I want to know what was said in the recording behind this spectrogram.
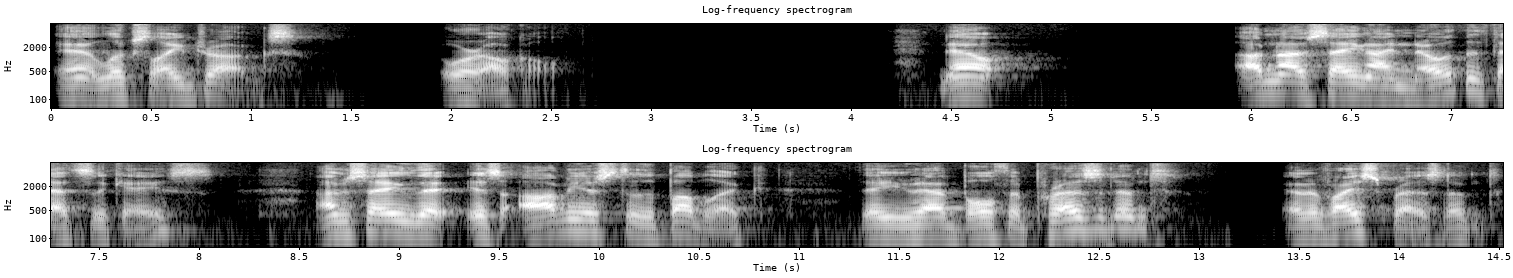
and it looks like drugs or alcohol. Now, I'm not saying I know that that's the case. I'm saying that it's obvious to the public that you have both a president and a vice president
